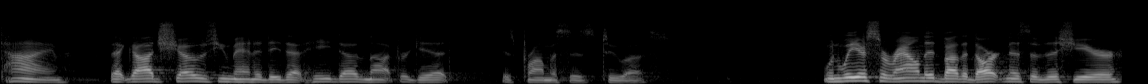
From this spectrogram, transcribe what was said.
time that God shows humanity that He does not forget His promises to us. When we are surrounded by the darkness of this year,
